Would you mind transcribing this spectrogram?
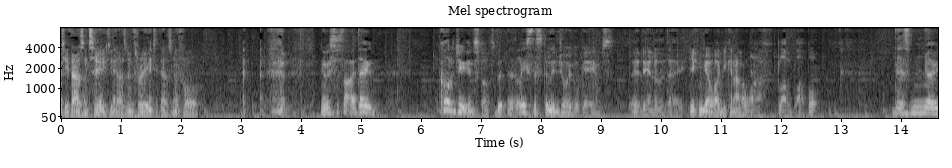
2002, 2003, 2004. And it's just like I don't Call of Duty and stuff. th- At least they're still enjoyable games. At the end of the day, you can go on, you can have a laugh, blah blah blah. But there's no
